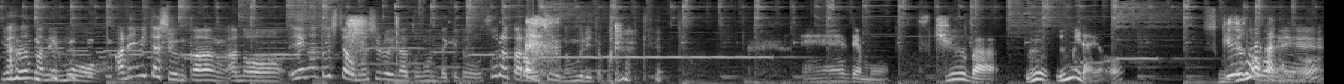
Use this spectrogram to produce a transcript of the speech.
いやなんかねもうあれ見た瞬間あの映画としては面白いなと思うんだけど空から落ちるの無理とか言ってえー、でも、スキューバ、う、海だよスキューバはね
